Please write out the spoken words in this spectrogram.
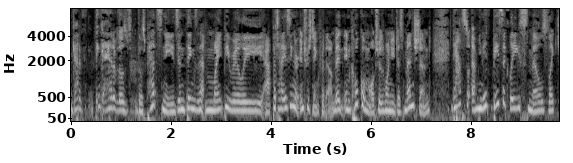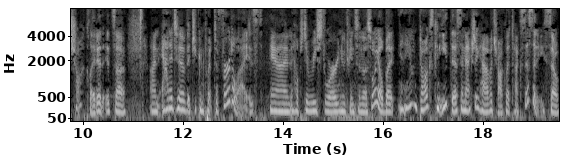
got to think ahead of those those pets' needs and things that might be really appetizing or interesting for them. And, and cocoa mulch is one you just mentioned. That's, I mean, it basically smells like chocolate. It, it's a an additive that you can put to fertilize and helps to restore nutrients in the soil. But you know, dogs can eat this and actually have a chocolate toxicity. So,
